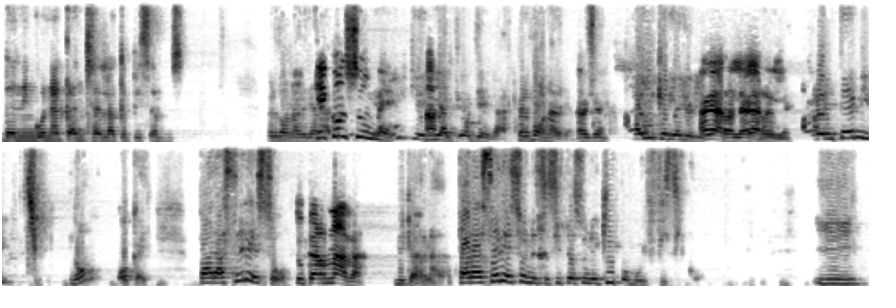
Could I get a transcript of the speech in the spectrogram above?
de ninguna cancha en la que pisemos. Perdón, Adriana. ¿Qué consume? Ahí quería Ah. yo llegar. Perdón, Adriana. Ok. Ahí quería yo llegar. Agárrale, agárrale. Aventé mi... ¿No? Ok. Para hacer eso, Tu carnada. mi carnada, para hacer eso necesitas un equipo muy físico. Y,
